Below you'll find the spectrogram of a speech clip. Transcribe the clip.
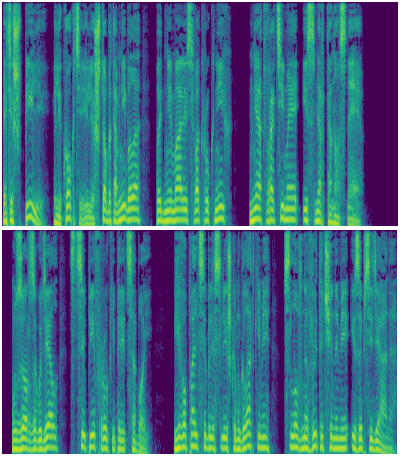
Эти шпили или когти, или что бы там ни было, поднимались вокруг них, неотвратимые и смертоносные. Узор загудел, сцепив руки перед собой. Его пальцы были слишком гладкими, словно выточенными из обсидиана.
